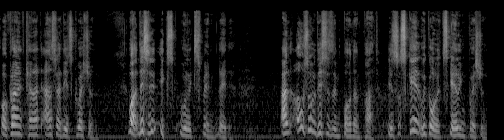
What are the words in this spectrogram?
or client cannot answer this question. Well, this is ex will explain later. And also, this is important part. It's scale. We call it scaling question.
